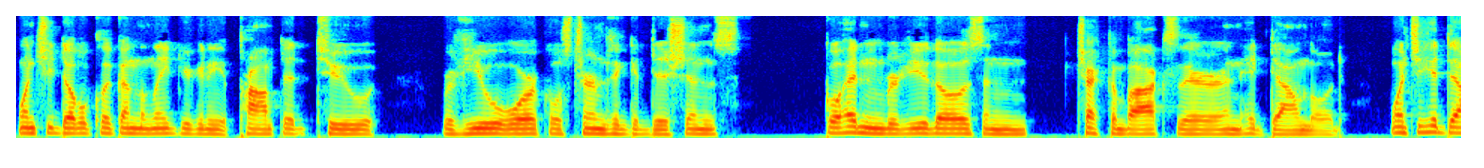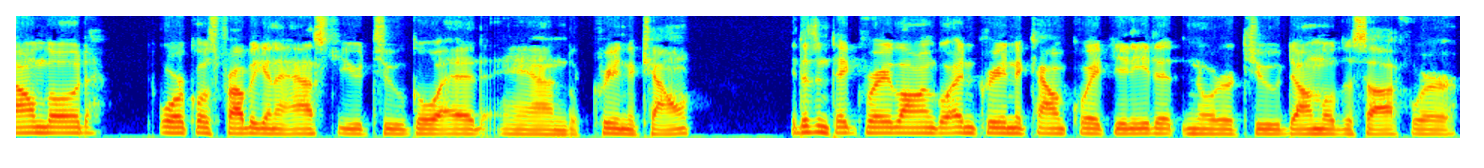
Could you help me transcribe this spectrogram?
Once you double click on the link, you're going to get prompted to review Oracle's terms and conditions. Go ahead and review those and check the box there and hit download. Once you hit download, Oracle is probably going to ask you to go ahead and create an account. It doesn't take very long. Go ahead and create an account quick. You need it in order to download the software.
